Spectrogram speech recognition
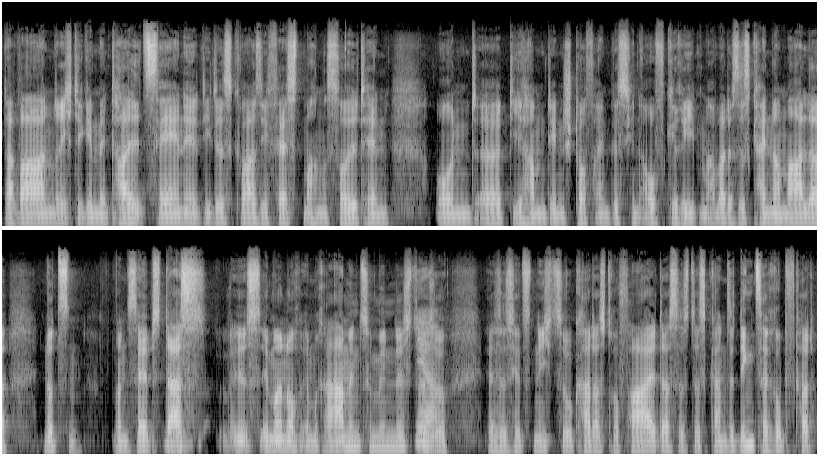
Da waren richtige Metallzähne, die das quasi festmachen sollten und äh, die haben den Stoff ein bisschen aufgerieben, aber das ist kein normaler Nutzen. Und selbst mhm. das mhm. ist immer noch im Rahmen zumindest. Ja. Also es ist jetzt nicht so katastrophal, dass es das ganze Ding zerrupft hat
